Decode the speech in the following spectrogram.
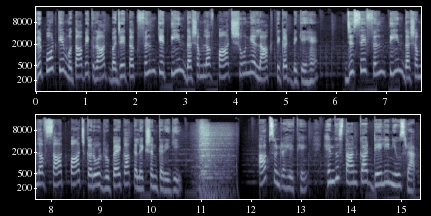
रिपोर्ट के मुताबिक रात बजे तक फ़िल्म के तीन दशमलव पाँच शून्य लाख टिकट बिके हैं, जिससे फ़िल्म तीन दशमलव सात पाँच करोड़ रुपए का कलेक्शन करेगी। आप सुन रहे थे हिंदुस्तान का डेली न्यूज़ रैप,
